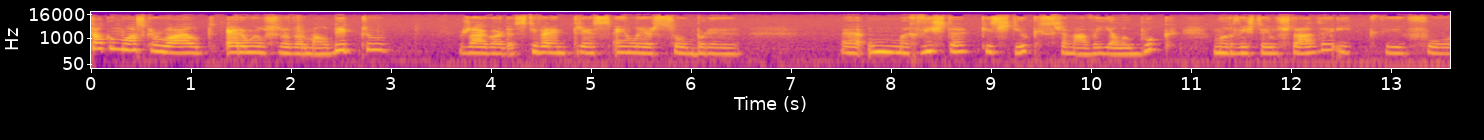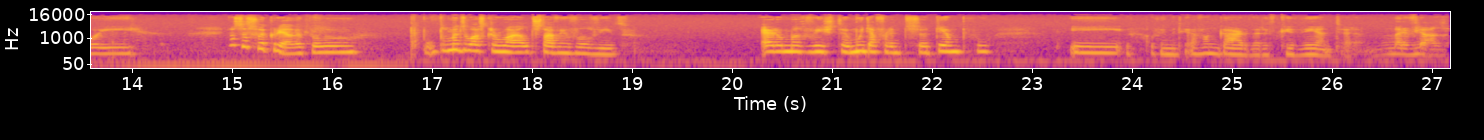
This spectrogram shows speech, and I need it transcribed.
Tal como Oscar Wilde, era um ilustrador maldito, já agora, se tiverem interesse em ler sobre uh, uma revista que existiu, que se chamava Yellow Book, uma revista ilustrada e que foi... não sei se foi criada pelo... pelo menos o Oscar Wilde estava envolvido. Era uma revista muito à frente do seu tempo e, obviamente, era avant-garde, era decadente, era maravilhosa.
